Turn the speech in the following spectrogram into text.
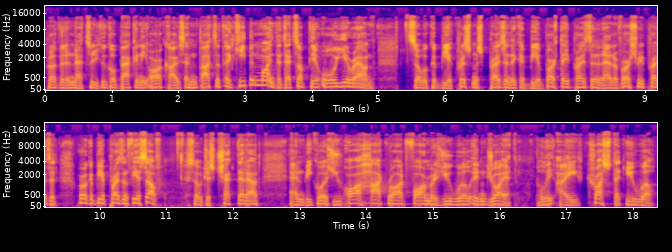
but other than that, so you could go back in the archives and lots of, and keep in mind that that's up there all year round. So it could be a Christmas present, it could be a birthday present, an anniversary present, or it could be a present for yourself. So just check that out. And because you are hot rod farmers, you will enjoy it. I trust that you will.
